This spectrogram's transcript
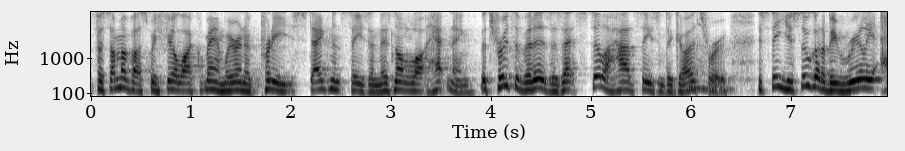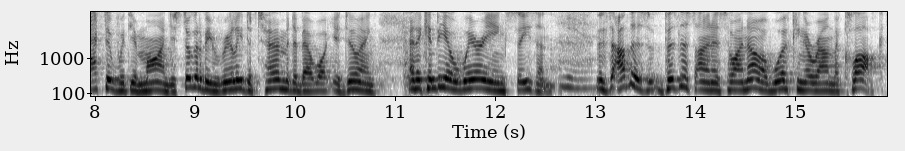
for some of us we feel like, man, we're in a pretty stagnant season. There's not a lot happening. The truth of it is, is that's still a hard season to go mm. through. You see, you still got to be really active with your mind. You still got to be really determined about what you're doing. And it can be a wearying season. There's others, business owners who I know are working around the clock.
